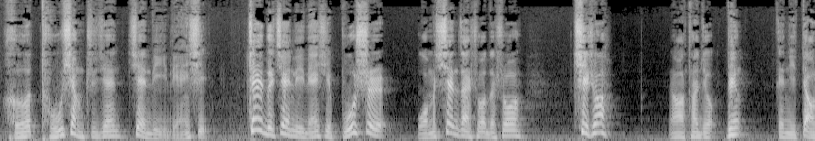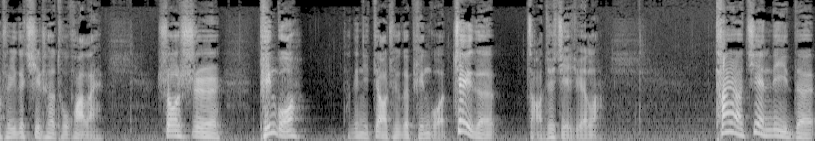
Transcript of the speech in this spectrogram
和图像之间建立联系。这个建立联系不是我们现在说的说汽车，然后它就冰给你调出一个汽车图画来，说是苹果，它给你调出一个苹果，这个早就解决了。他要建立的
